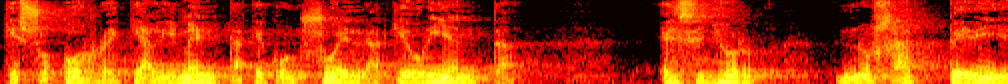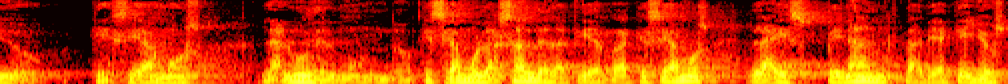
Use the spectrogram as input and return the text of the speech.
que socorre, que alimenta, que consuela, que orienta. El Señor nos ha pedido que seamos la luz del mundo, que seamos la sal de la tierra, que seamos la esperanza de aquellos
